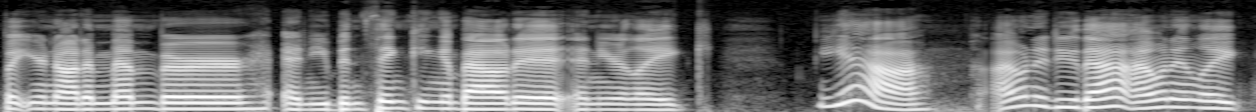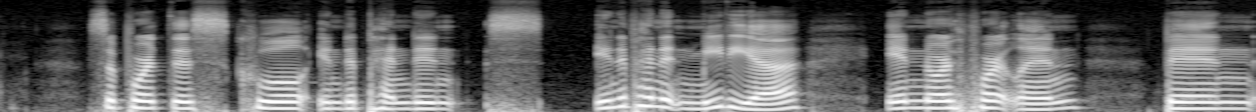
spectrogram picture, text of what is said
but you're not a member, and you've been thinking about it, and you're like, yeah, I want to do that. I want to like support this cool independent s- independent media in North Portland. Been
